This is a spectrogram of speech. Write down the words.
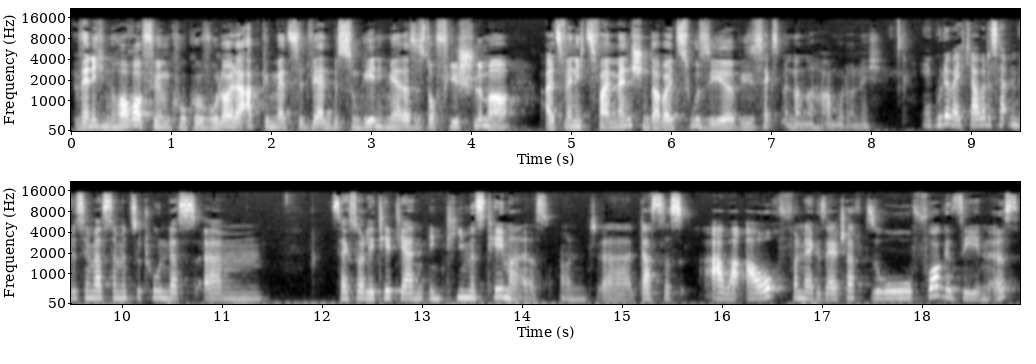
wenn ich einen Horrorfilm gucke, wo Leute abgemetzelt werden bis zum Gehen nicht mehr, das ist doch viel schlimmer, als wenn ich zwei Menschen dabei zusehe, wie sie Sex miteinander haben oder nicht. Ja gut, aber ich glaube, das hat ein bisschen was damit zu tun, dass ähm, Sexualität ja ein intimes Thema ist und äh, dass es aber auch von der Gesellschaft so vorgesehen ist,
